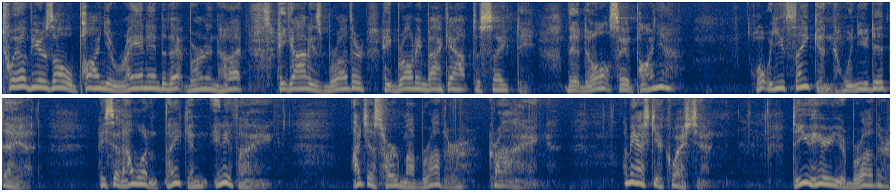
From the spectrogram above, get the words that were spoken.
Twelve years old, Panya ran into that burning hut. He got his brother, he brought him back out to safety. The adult said, Panya, what were you thinking when you did that? He said, I wasn't thinking anything. I just heard my brother crying. Let me ask you a question. Do you hear your brother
